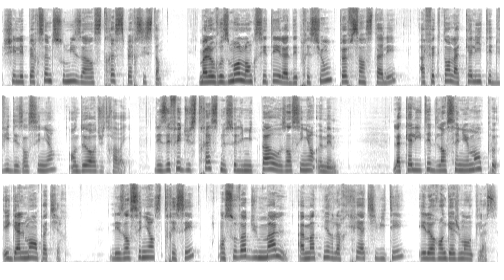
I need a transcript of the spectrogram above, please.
chez les personnes soumises à un stress persistant. Malheureusement, l'anxiété et la dépression peuvent s'installer, affectant la qualité de vie des enseignants en dehors du travail. Les effets du stress ne se limitent pas aux enseignants eux-mêmes. La qualité de l'enseignement peut également en pâtir. Les enseignants stressés ont souvent du mal à maintenir leur créativité et leur engagement en classe.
